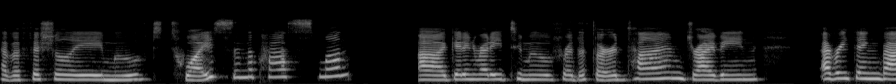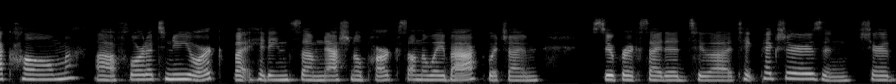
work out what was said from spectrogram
have officially moved twice in the past month. Uh, getting ready to move for the third time, driving everything back home, uh, Florida to New York, but hitting some national parks on the way back, which I'm super excited to uh, take pictures and share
